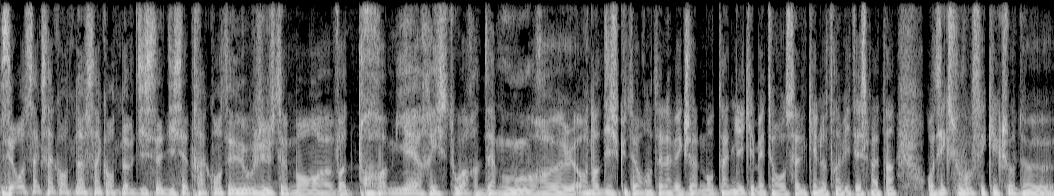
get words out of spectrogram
05 59 59 17 17. Racontez-nous justement euh, votre première histoire d'amour. Euh, on en discutait en antenne avec Jeanne Montagnier, qui est metteur en scène, qui est notre invité ce matin. On dit que souvent c'est quelque chose de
